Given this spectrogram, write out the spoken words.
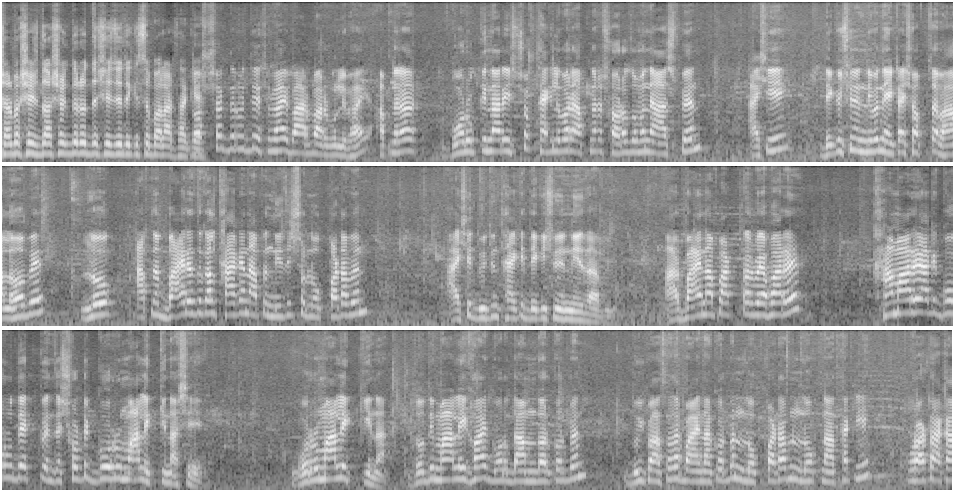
সর্বশেষ দর্শকদের উদ্দেশ্যে যদি কিছু বলার থাকে। দর্শকদের উদ্দেশ্যে ভাই বারবার বলি ভাই, আপনারা গরু কেনার ইচ্ছুক থাকলে পরে আপনারা সরজমিনে আসবেন, আসি দেখে শুনে নেবেন, এটাই সবচেয়ে ভালো হবে। লোক আপনার বাইরে দোকান থাকেন আপনি নিজস্ব লোক পাঠাবেন আইসে দুই দিন থাকি দেখে শুনে নিয়ে যাবে। আর বায়না পাট্টার ব্যাপারে খামারে আগে গরু দেখবেন যে সঠিক গরুর মালিক কিনা সে। গরুর মালিক কিনা? যদি মালিক হয়, গরুর দাম দর করবেন, দুই পাঁচ হাজার বায়না করবেন, লোক পাঠাবেন, লোক না থাকলে পুরা টাকা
